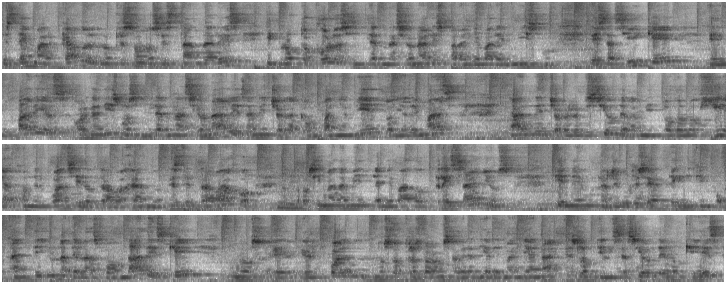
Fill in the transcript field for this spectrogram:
esté marcado en lo que son los estándares y protocolos internacionales para llevar el mismo. Es así que eh, varios organismos internacionales han hecho el acompañamiento y además han hecho revisión de la metodología con el cual se ha ido trabajando. Este trabajo aproximadamente ha llevado tres años, tiene una rigurosidad técnica importante y una de las bondades que eh, el cual nosotros vamos a ver el día de mañana es la utilización de lo que es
